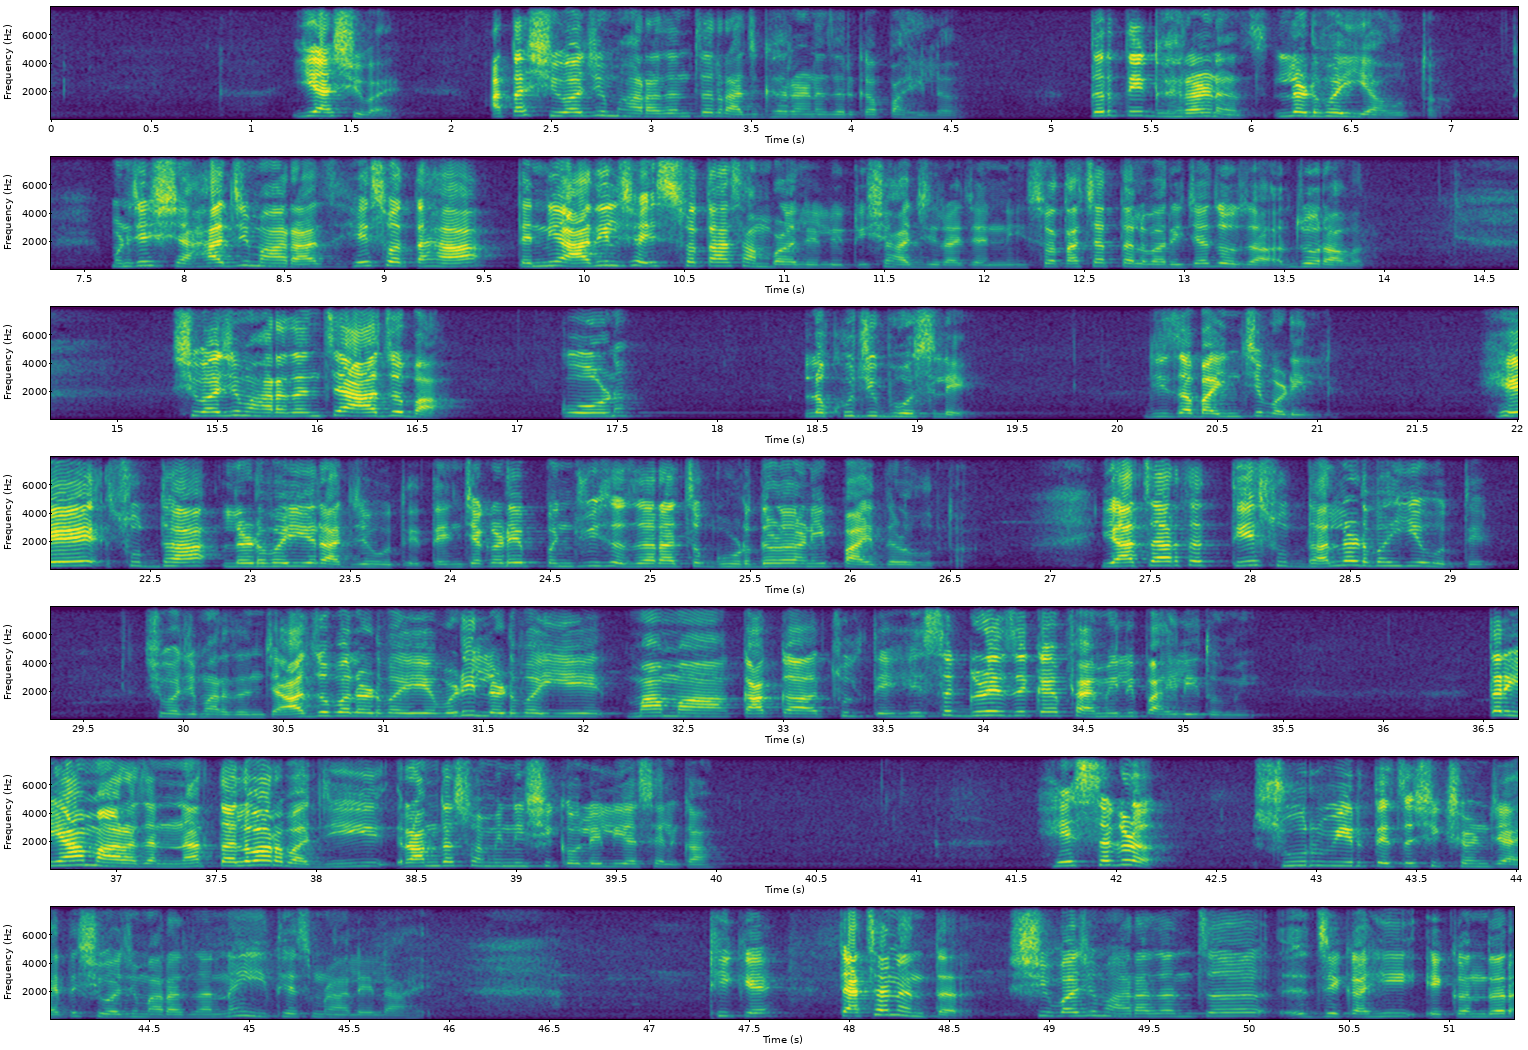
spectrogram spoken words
याशिवाय आता शिवाजी महाराजांचं राजघराणं जर का पाहिलं तर ते घराणंच लढवय्या होतं. म्हणजे शहाजी महाराज हे स्वतः त्यांनी आदिलशाही स्वतः सांभाळलेली होती शहाजीराजांनी स्वतःच्या तलवारीच्या जोजा जोरावर. शिवाजी महाराजांचे आजोबा कोण? लखुजी भोसले जिजाबाईंचे वडील. हे सुद्धा लढवय्ये राज्य होते. त्यांच्याकडे पंचवीस हजाराचं घोडदळ आणि पायदळ होतं. याचा अर्थ ते सुद्धा लढवय्ये होते. शिवाजी महाराजांचे आजोबा लढवय्ये वडील लढवय्ये मामा काका चुलते हे सगळे जे काही फॅमिली पाहिली तुम्ही. तर या महाराजांना तलवारबाजी रामदास स्वामींनी शिकवलेली असेल का? हे सगळं शूरवीरतेचं शिक्षण जे आहे ते शिवाजी महाराजांना इथेच मिळालेलं आहे. ठीक आहे. त्याच्यानंतर शिवाजी महाराजांचं जे काही एकंदर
